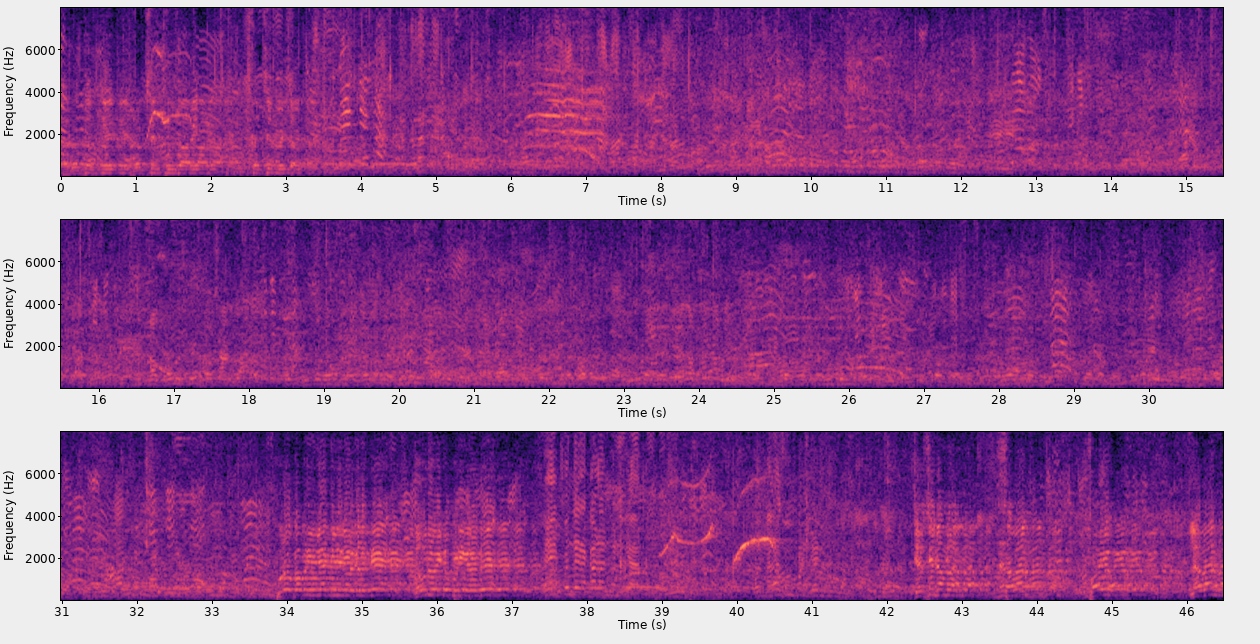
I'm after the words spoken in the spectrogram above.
Ratan K Rakshit Pujari Sachin Vithal number seven five eleven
